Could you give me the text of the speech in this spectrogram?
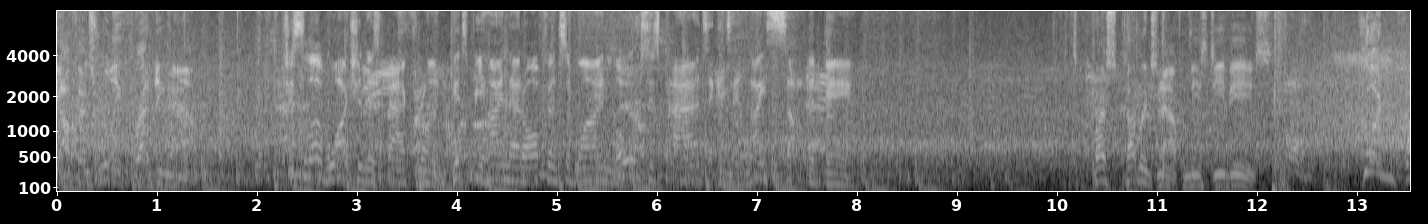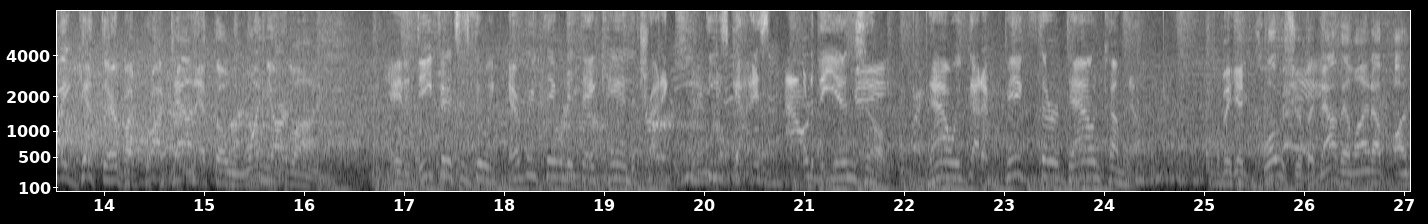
The offense really threatening now. Just love watching this back run. Gets behind that offensive line, lowers his pads, and gets a nice solid game. It's press coverage now from these DBs. Couldn't quite get there, but brought down at the one-yard line. Hey, the defense is doing everything that they can to try to keep these guys out of the end zone. Now we've got a big third down coming up. Well, they get closer, but now they line up on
